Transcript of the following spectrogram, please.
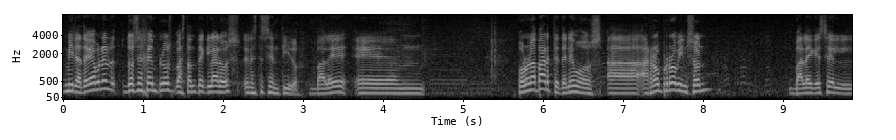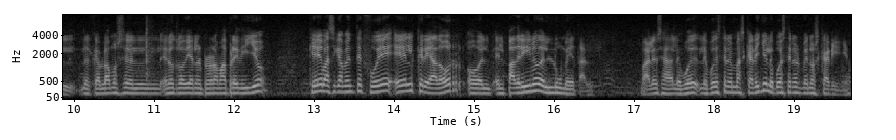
Mira, te voy a poner dos ejemplos bastante claros en este sentido, ¿vale? Eh, por una parte tenemos a, a Rob Robinson, ¿vale? Que es el del que hablamos el, el otro día en el programa Predillo, que básicamente fue el creador o el, el padrino del nu metal, ¿vale? O sea, le, puede- le puedes tener más cariño, le puedes tener menos cariño.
